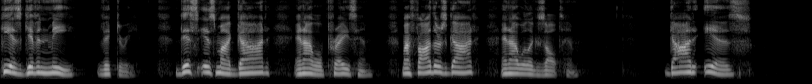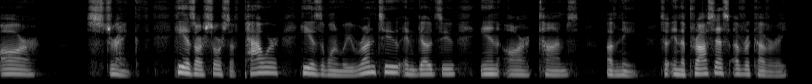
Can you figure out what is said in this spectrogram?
He has given me victory. This is my God, and I will praise him. My Father's God, and I will exalt him. God is our strength. He is our source of power. He is the one we run to and go to in our times of need. So, in the process of recovery,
